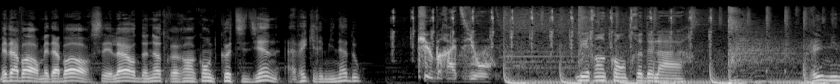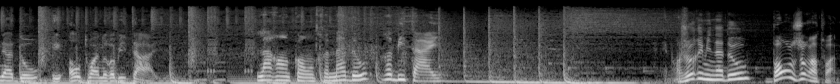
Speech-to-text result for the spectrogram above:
Mais d'abord, mais d'abord, c'est l'heure de notre rencontre quotidienne avec Rémi Nadeau. Cube Radio. Les rencontres de l'heure. Rémi Nadeau et Antoine Robitaille. La rencontre Nadeau-Robitaille. Bonjour Rémi Nadeau. Bonjour Antoine.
